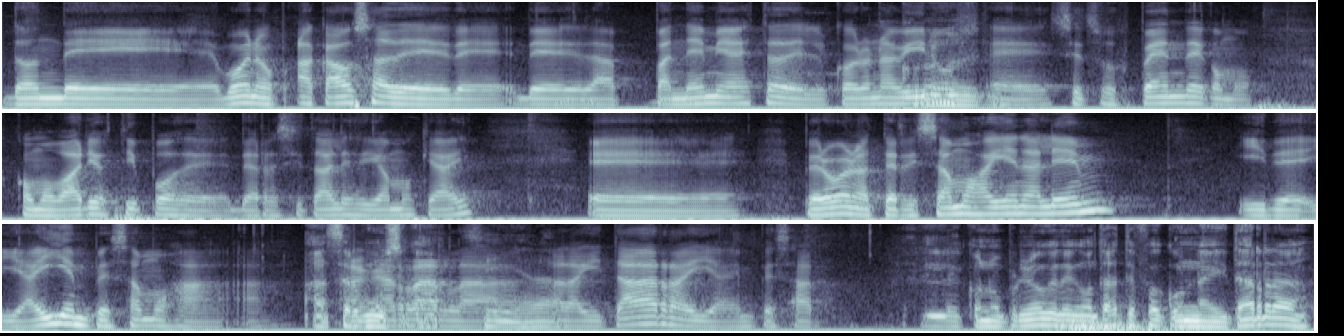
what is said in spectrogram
donde, bueno, a causa de, de- de la pandemia esta del coronavirus, Coronavirus. eh, se suspende como, como varios tipos de, de recitales, digamos, que hay. Eh, pero bueno, aterrizamos ahí en Alem y, de, y ahí empezamos a, a- A hacer a música. agarrar la- Sí, a la guitarra y a empezar. Le- Con lo primero que te encontraste fue con una guitarra.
